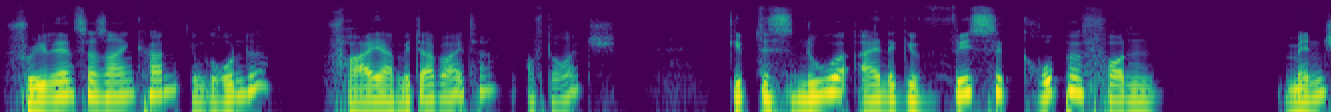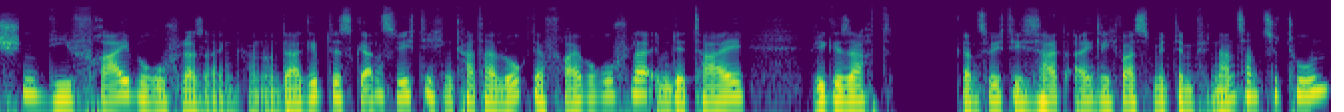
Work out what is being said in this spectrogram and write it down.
Freelancer sein kann, im Grunde, freier Mitarbeiter auf Deutsch, gibt es nur eine gewisse Gruppe von Menschen, die Freiberufler sein können. Und da gibt es ganz wichtig einen Katalog der Freiberufler. Im Detail, wie gesagt, ganz wichtig, es hat eigentlich was mit dem Finanzamt zu tun,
